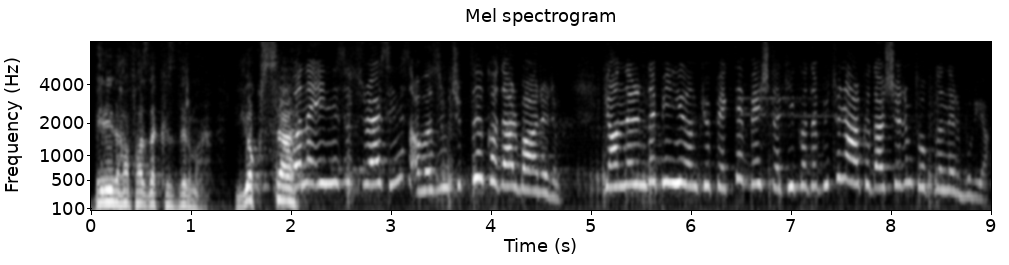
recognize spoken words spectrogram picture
Beni daha fazla kızdırma. Yoksa... Bana elinizi sürerseniz avazım çıktığı kadar bağırırım. Yanlarında bir yığın köpekte beş dakikada bütün arkadaşlarım toplanır buraya.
